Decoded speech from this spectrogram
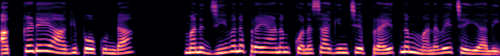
అక్కడే ఆగిపోకుండా మన జీవన ప్రయాణం కొనసాగించే ప్రయత్నం మనవే చెయ్యాలి.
